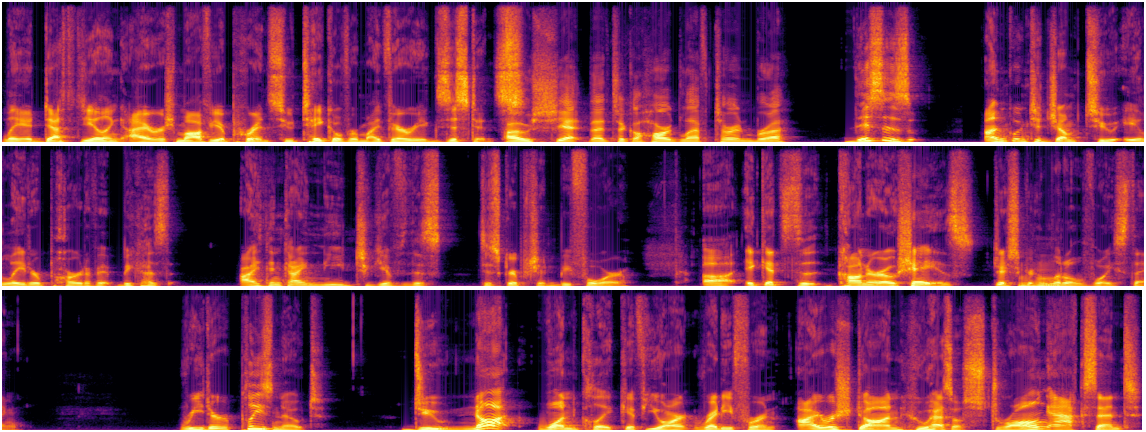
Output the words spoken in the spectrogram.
lay a death dealing Irish mafia prince who'd take over my very existence. Oh shit, that took a hard left turn, bruh. this is i'm going to jump to a later part of it because i think i need to give this description before uh, it gets to connor o'shea's descri- Mhm. little voice thing reader please note do not one click if you aren't ready for an irish don who has a strong accent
